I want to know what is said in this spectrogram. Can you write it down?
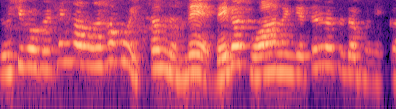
요식업을 생각을 하고 있었는데 내가 좋아하는 게 샐러드다 보니까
